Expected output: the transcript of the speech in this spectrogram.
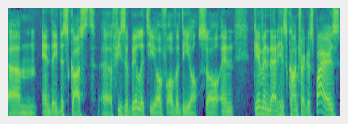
um, and they discussed uh, feasibility of of a deal. So, and given that his contract expires,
